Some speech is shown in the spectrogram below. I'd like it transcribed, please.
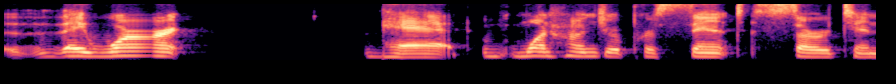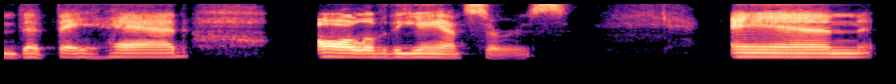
they weren't had 100% certain that they had all of the answers and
